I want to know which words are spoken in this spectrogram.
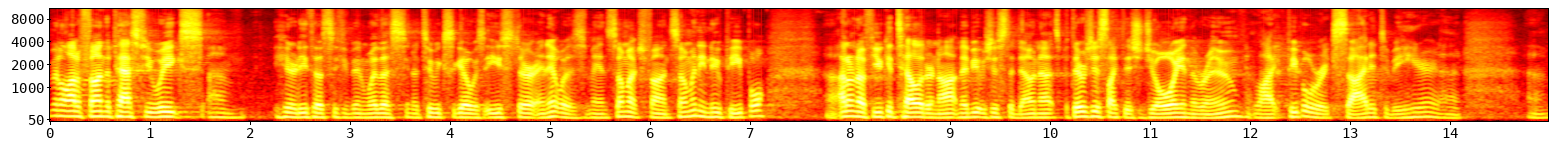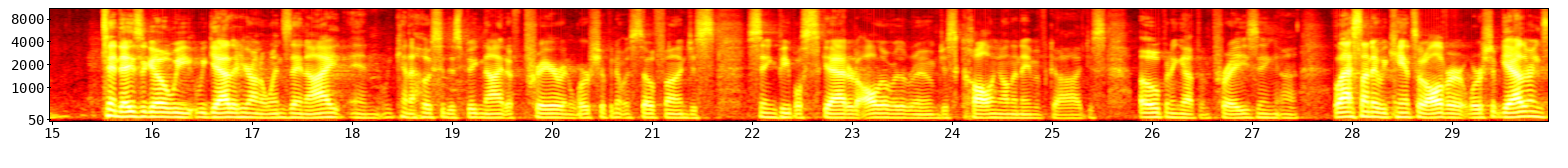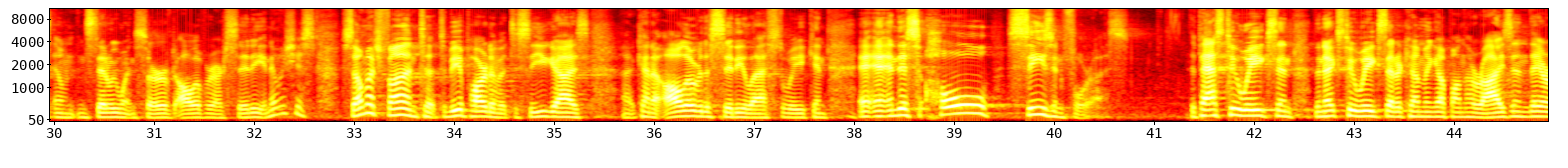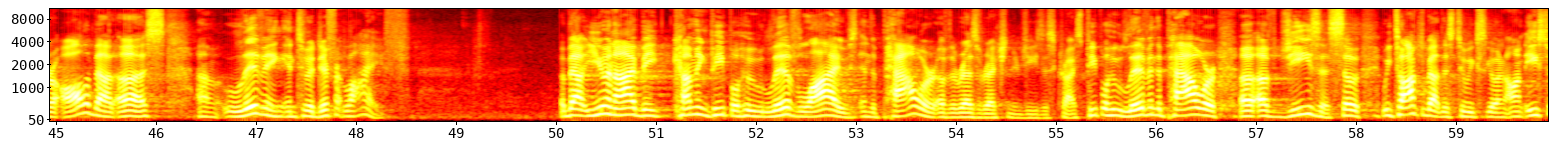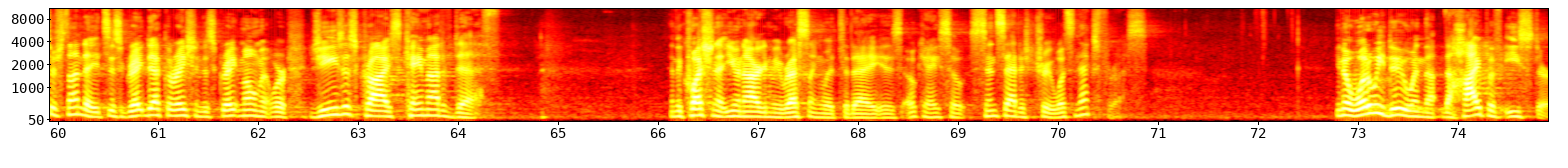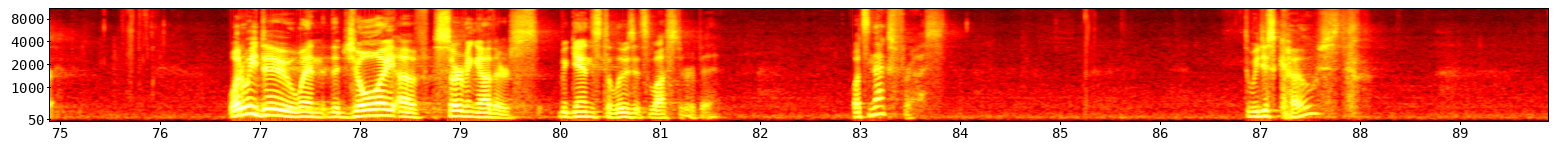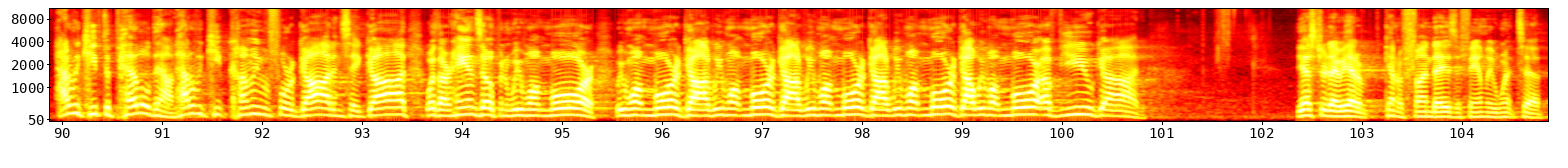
been a lot of fun the past few weeks um, here at Ethos. If you've been with us, you know, two weeks ago was Easter, and it was, man, so much fun. So many new people. Uh, I don't know if you could tell it or not. Maybe it was just the donuts, but there was just like this joy in the room. Like people were excited to be here. Uh, um, 10 days ago, we, we gathered here on a Wednesday night and we kind of hosted this big night of prayer and worship, and it was so fun just seeing people scattered all over the room, just calling on the name of God, just opening up and praising. Uh, Last Sunday, we canceled all of our worship gatherings, and instead, we went and served all over our city. And it was just so much fun to, to be a part of it, to see you guys uh, kind of all over the city last week. And, and, and this whole season for us, the past two weeks and the next two weeks that are coming up on the horizon, they are all about us um, living into a different life about you and I becoming people who live lives in the power of the resurrection of Jesus Christ, people who live in the power uh, of Jesus. So, we talked about this two weeks ago, and on Easter Sunday, it's this great declaration, this great moment where Jesus Christ came out of death. And the question that you and I are going to be wrestling with today is okay, so since that is true, what's next for us? You know, what do we do when the, the hype of Easter, what do we do when the joy of serving others begins to lose its luster a bit. What's next for us? Do we just coast? How do we keep the pedal down? How do we keep coming before God and say, God, with our hands open, we want more. We want more, God. We want more, God. We want more, God. We want more, God. We want more of you, God. Yesterday, we had a kind of fun day as a family. We went to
